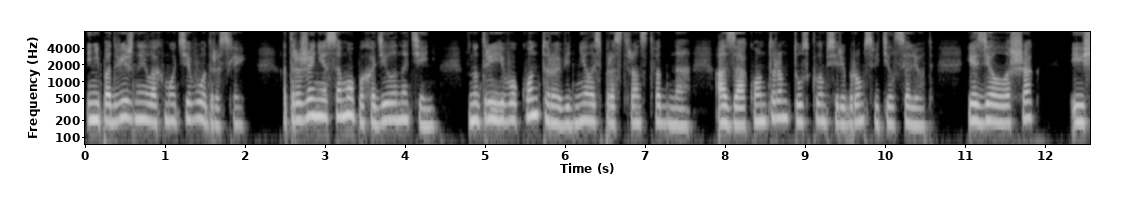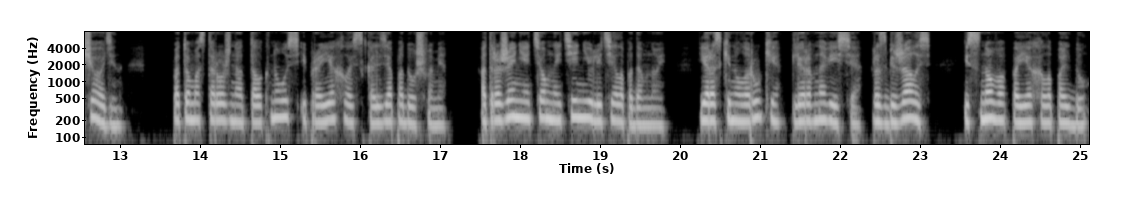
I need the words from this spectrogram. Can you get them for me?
и неподвижные лохмотья водорослей. Отражение само походило на тень. Внутри его контура виднелось пространство дна, а за контуром тусклым серебром светился лед. Я сделала шаг и еще один. Потом осторожно оттолкнулась и проехалась, скользя подошвами. Отражение темной тенью летело подо мной. Я раскинула руки для равновесия, разбежалась и снова поехала по льду.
